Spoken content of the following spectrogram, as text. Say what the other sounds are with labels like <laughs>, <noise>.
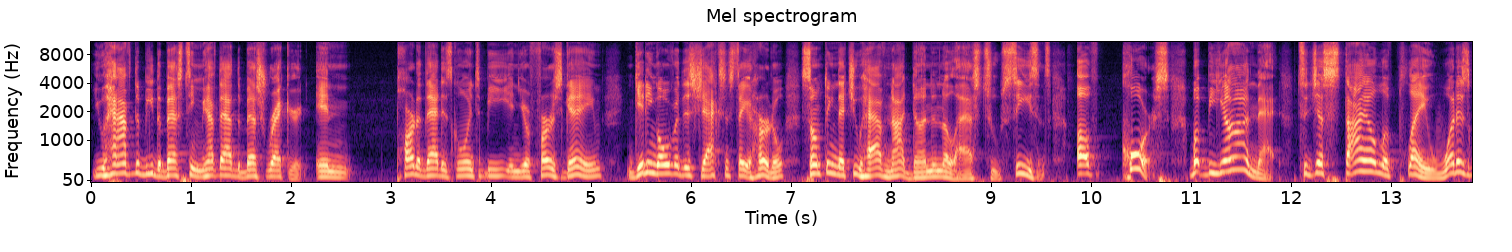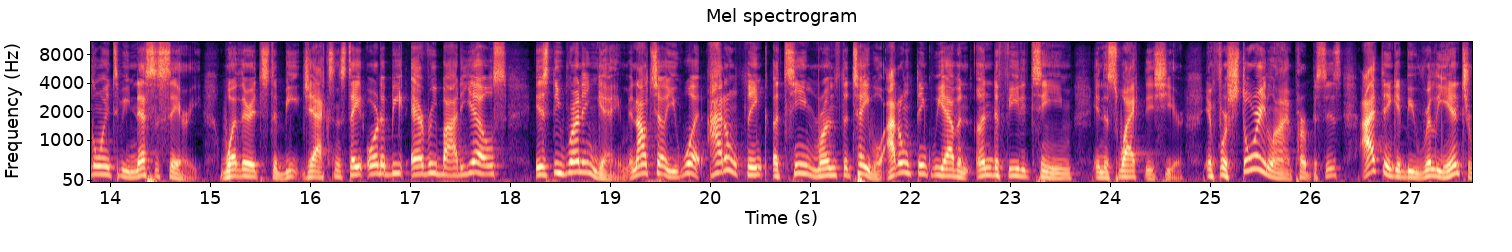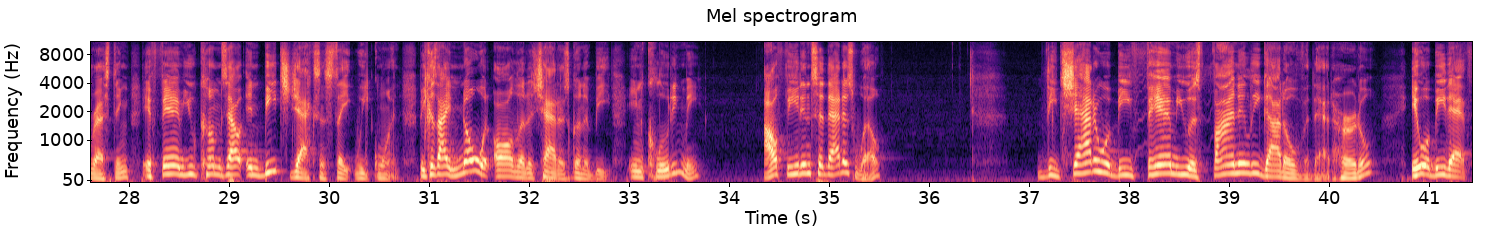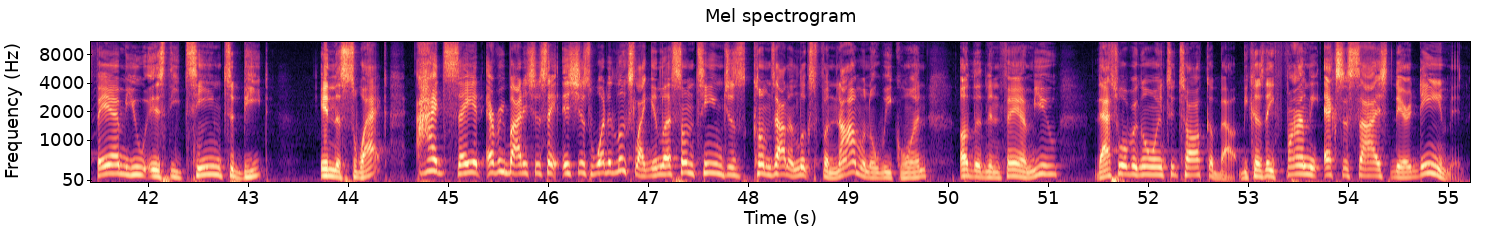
You have to be the best team. You have to have the best record. And part of that is going to be in your first game, getting over this Jackson State hurdle, something that you have not done in the last two seasons. Of course. But beyond that, to just style of play, what is going to be necessary, whether it's to beat Jackson State or to beat everybody else, is the running game. And I'll tell you what, I don't think a team runs the table. I don't think we have an undefeated team in the SWAC this year. And for storyline purposes, I think it'd be really interesting if FAMU comes out and beats Jackson State week one, because I know what all of the chatter is going to be, including me. I'll feed into that as well the chatter would be FAMU has finally got over that hurdle. It will be that FAMU is the team to beat in the SWAC. I'd say it. Everybody should say it. it's just what it looks like. Unless some team just comes out and looks phenomenal week one, other than FAMU, that's what we're going to talk about because they finally exercised their demon.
